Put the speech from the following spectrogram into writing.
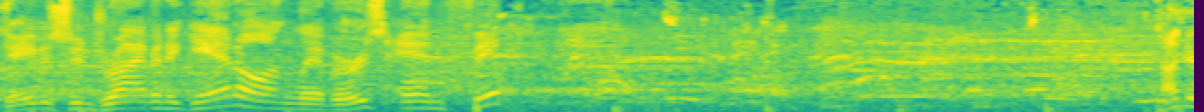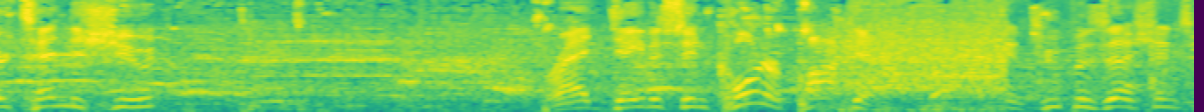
Davison driving again on Livers and fit. Under 10 to shoot. Brad Davison corner pocket. And two possessions,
